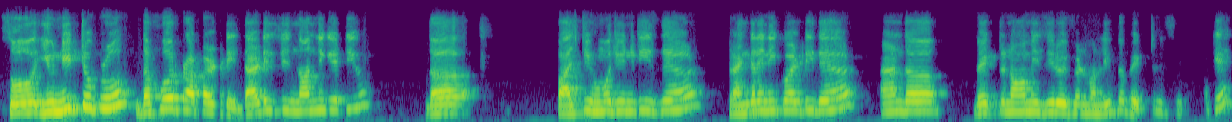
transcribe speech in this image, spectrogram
So you need to prove the four properties. That is non-negative. The positive homogeneity is there. Triangle inequality there. And the vector norm is 0 if and only if the vector is 0. Okay.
